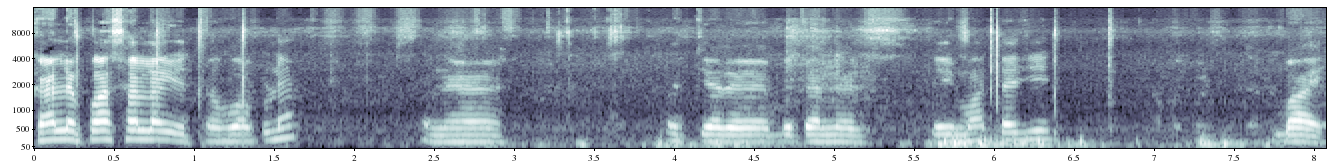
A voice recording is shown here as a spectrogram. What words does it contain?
કાલે પાછા લાવીએ તો આપણે. અને અત્યારે બધાને જય માતાજી. બાય.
